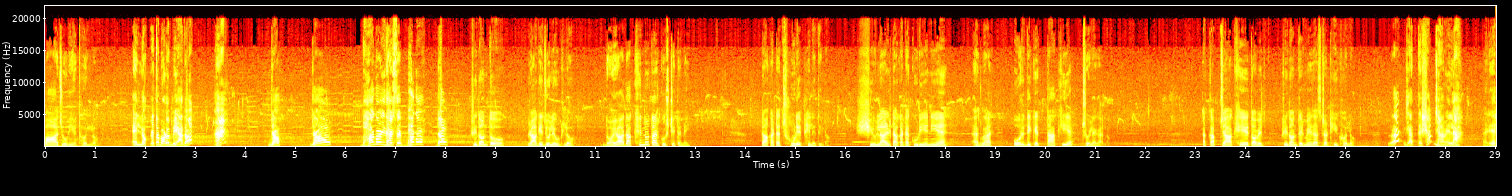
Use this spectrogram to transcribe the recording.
পা জড়িয়ে ধরলো। এই লোকটা তো বড় বেয়াদ হ্যাঁ? যাও যাও। ভাগো ইধার সে ভাগো যাও। হৃদন্ত রাগে জ্বলে উঠল। দয়া দাক্ষিণ্য তার গোষ্ঠীতে নেই। টাকাটা ছুঁড়ে ফেলে দিল। শিবলাল টাকাটা কুড়িয়ে নিয়ে একবার ওর দিকে তাকিয়ে চলে গেল। এক কাপ চা খেয়ে তবে হৃদন্তের মেজাজটা ঠিক হলো। যত সব ঝামেলা। আরে,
